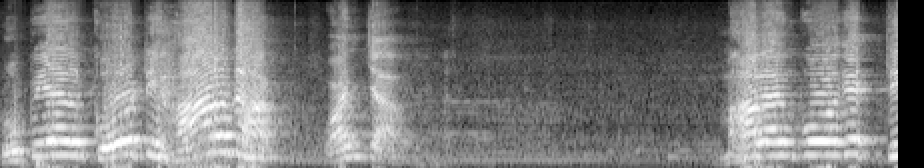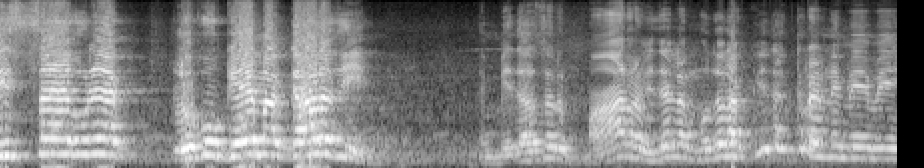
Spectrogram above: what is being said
රුපියල් කෝටි 4000ක් වංචාව. මහ බැංකුව වගේ 36 ගුණයක් ලොකු ගේමක් ගහලා තියෙනවා. මේ දවස්වල පාර විදලා මුදලක් විදක් කරන්නේ මේ මේ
